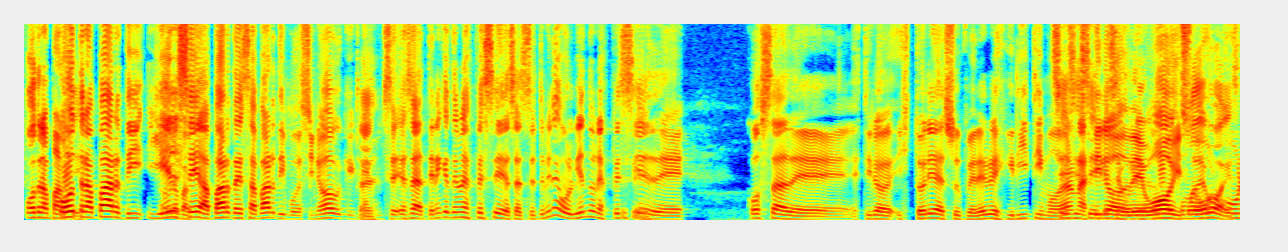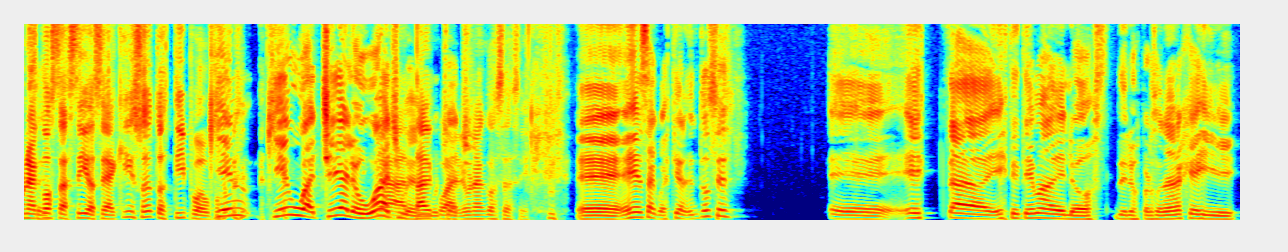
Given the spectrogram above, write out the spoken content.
Otra parte. otra party y Otra él party. sea parte de esa party, porque si no, Sí. o sea, tenés que tener una especie de, o sea, se termina volviendo una especie sí. de cosa de estilo historia de superhéroes gritty moderna, sí, estilo The Voice, como The Voice, una cosa así, o sea, ¿quiénes son estos tipos? ¿Quién, ¿Quién guachea los Watchmen? tal cual, una cosa así. Eh, es esa cuestión. Entonces, eh, esta- este tema de los, de los personajes y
